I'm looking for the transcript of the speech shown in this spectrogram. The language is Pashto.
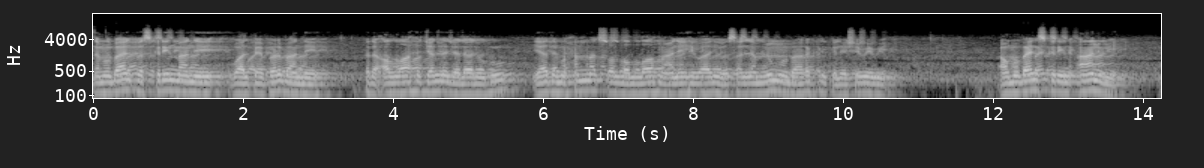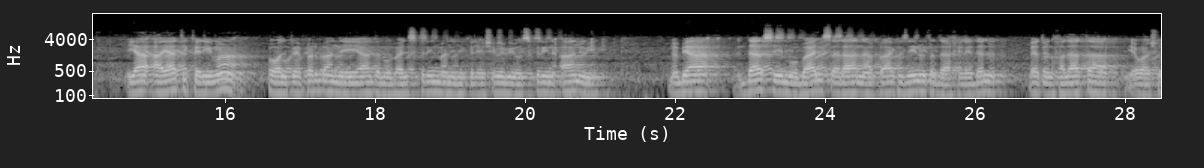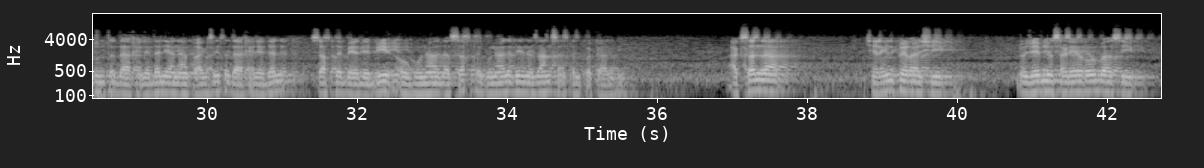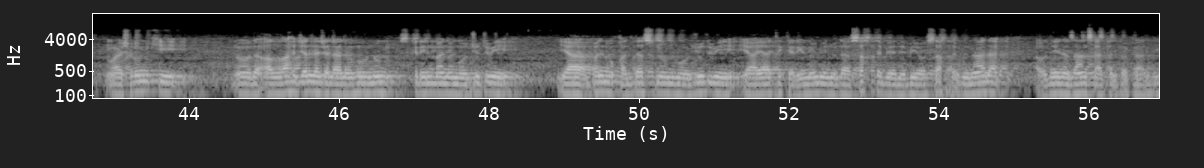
د موبایل په سکرین باندې وال پیپر باندې کده الله جل جلاله یا د محمد صلی الله علیه و علیه وسلم نوم مبارک لیکل شوی وي او موبایل سکرین آن وي یا آیات کریمه په وال پیپر باندې یا د موبایل سکرین باندې لیکل شوی وي او سکرین آن وي نو بیا داسې موبایل سره ناپاک زینو ته داخلېدل بیت الخلا ته یا واشروم ته داخلېدل یا ناپاک ځای ته داخلېدل سخته بې ادبي او ګناه ده سخته ګناه ده دې نه ځان ساتل پکار دي اکثر له چې رنګ پرې راشي نو جیب نه سړی روباسي واشروم کې نو د الله جل جلاله نوم سکرین باندې موجود وي یا بل مقدس نوم موجود وي یا آیات کریمه وي نو دا سخته بې ادبي او سخته ګناه ده او دې نه ځان ساتل پکار دي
